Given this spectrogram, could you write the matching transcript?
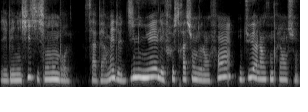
Les bénéfices y sont nombreux. Ça permet de diminuer les frustrations de l'enfant dues à l'incompréhension.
